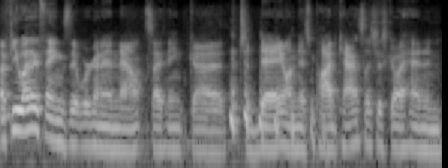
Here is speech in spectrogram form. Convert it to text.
a few other things that we're going to announce, I think, uh, today on this podcast. Let's just go ahead and,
